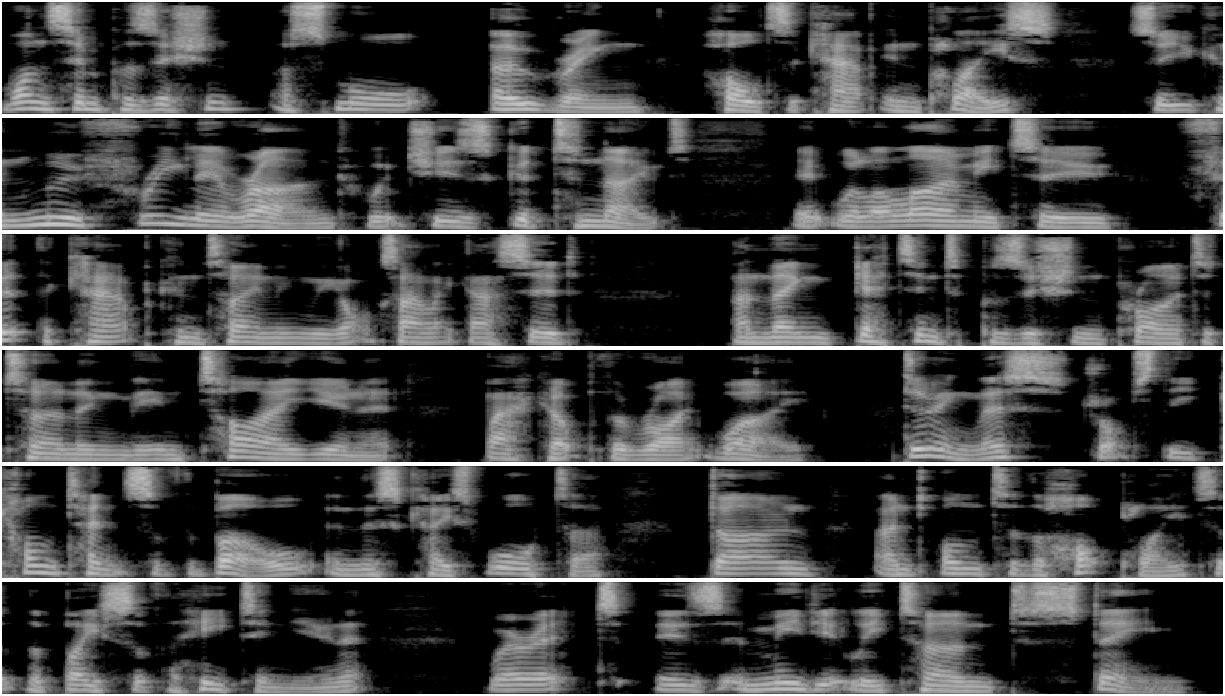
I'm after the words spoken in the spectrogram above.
Once in position, a small O ring holds the cap in place so you can move freely around, which is good to note. It will allow me to fit the cap containing the oxalic acid and then get into position prior to turning the entire unit back up the right way. Doing this drops the contents of the bowl, in this case water, down and onto the hot plate at the base of the heating unit, where it is immediately turned to steam.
